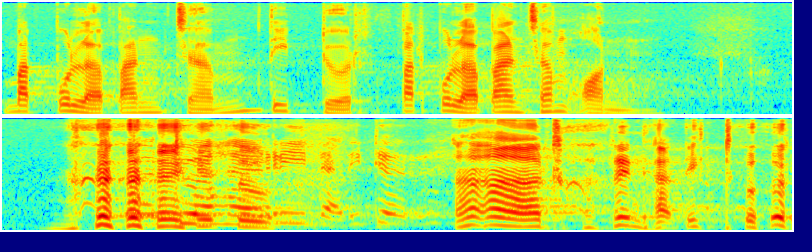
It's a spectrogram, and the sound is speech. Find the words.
48 jam tidur, 48 jam on. dua gitu. hari tidak tidur. Uh, uh, dua hari tidak tidur,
